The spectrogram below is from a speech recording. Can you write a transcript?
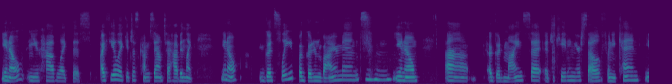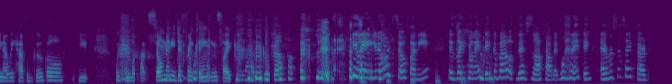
you know you have like this i feel like it just comes down to having like you know good sleep a good environment mm-hmm. you know uh, a good mindset educating yourself when you can. You know we have google. You we can look up so many different things like hey, wait, you know what's so funny is like when I think about this is off topic. When I think ever since I've started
